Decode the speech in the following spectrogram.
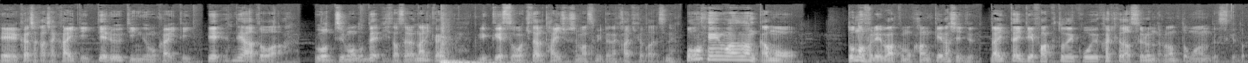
えー、ガチャガチャ書いていって、ルーティングも書いていって、で、あとは、ウォッチモードでひたすら何かリクエストが来たら対処しますみたいな書き方ですね。この辺はなんかもう、どのフレームワークも関係なしで、大体デファクトでこういう書き方するんだろうなと思うんですけど。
